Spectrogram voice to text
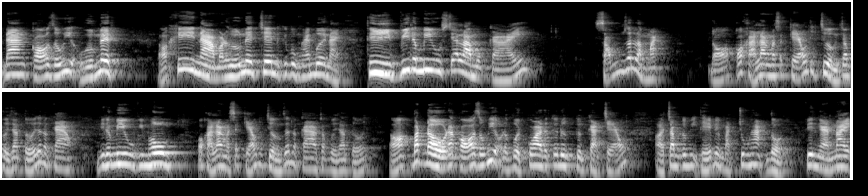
đang có dấu hiệu hướng lên. Đó, khi nào mà hướng lên trên cái vùng 20 này thì Vinamilk sẽ là một cái sóng rất là mạnh. Đó, có khả năng nó sẽ kéo thị trường trong thời gian tới rất là cao. Vinamilk, Vinhome có khả năng là sẽ kéo thị trường rất là cao trong thời gian tới. Đó, bắt đầu đã có dấu hiệu là vượt qua được cái đường cường cản chéo ở trong cái vị thế về mặt trung hạn rồi. Phiên ngày hôm nay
